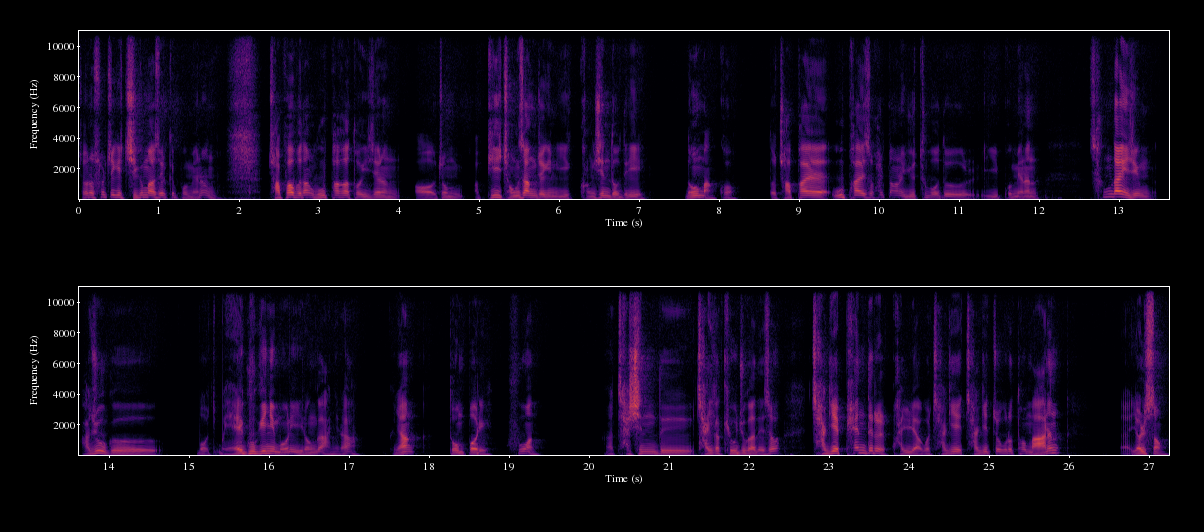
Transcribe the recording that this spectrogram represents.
저는 솔직히 지금 와서 이렇게 보면은 좌파보다는 우파가 더 이제는 어 좀 비정상적인 이 광신도들이 너무 많고 또 좌파의 우파에서 활동하는 유튜버들 이 보면은 상당히 지금 아주 그 뭐 애국인이 뭐니 이런 거 아니라 그냥 돈벌이 후원 어, 자신들 자기가 교주가 돼서 자기의 팬들을 관리하고 자기 자기 쪽으로 더 많은 어, 열성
